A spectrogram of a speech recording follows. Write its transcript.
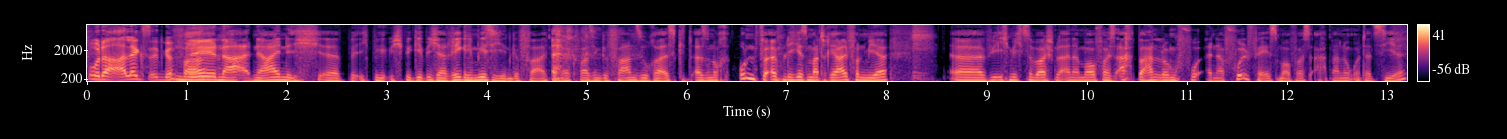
oder, Alex in Gefahr. Nee, na, nein, ich, äh, ich, ich begebe mich ja regelmäßig in Gefahr. Ich bin ja quasi ein Gefahrensucher. Es gibt also noch unveröffentlichtes Material von mir, äh, wie ich mich zum Beispiel einer Morpheus 8 Behandlung, einer Full-Face Morpheus 8 Behandlung unterziehe.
